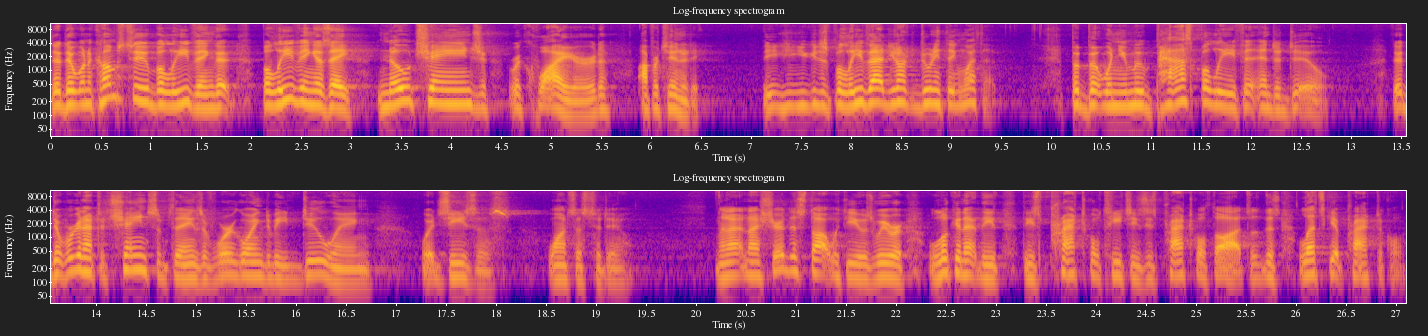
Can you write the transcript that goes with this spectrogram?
That, that when it comes to believing, that believing is a no change required opportunity. You, you can just believe that, you don't have to do anything with it. But, but when you move past belief into do, that, that we're going to have to change some things if we're going to be doing what Jesus wants us to do. And I, and I, shared this thought with you as we were looking at the, these practical teachings, these practical thoughts, this let's get practical.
